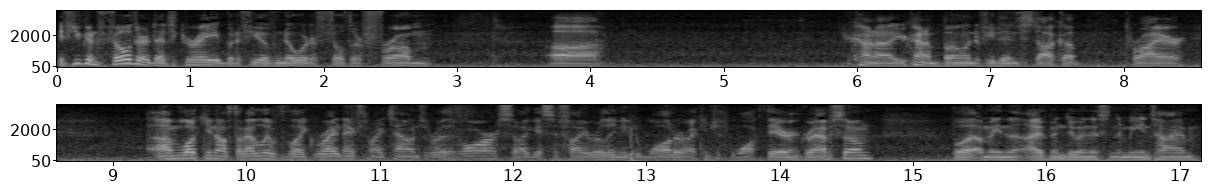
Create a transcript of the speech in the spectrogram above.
if you can filter, that's great. But if you have nowhere to filter from, uh, you're kind of you're kind of boned if you didn't stock up prior. I'm lucky enough that I live like right next to my town's reservoir, so I guess if I really needed water, I can just walk there and grab some. But I mean, I've been doing this in the meantime.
